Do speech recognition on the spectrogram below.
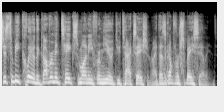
just to be clear, the government takes money from you through taxation, right? It doesn't come from space aliens.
